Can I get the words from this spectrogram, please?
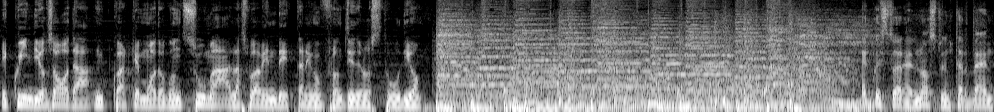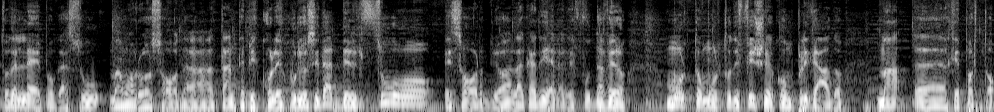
e quindi Osoda in qualche modo consuma la sua vendetta nei confronti dello studio. E questo era il nostro intervento dell'epoca su Mamoru Soda, tante piccole curiosità del suo esordio alla carriera che fu davvero molto molto difficile complicato, ma eh, che portò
